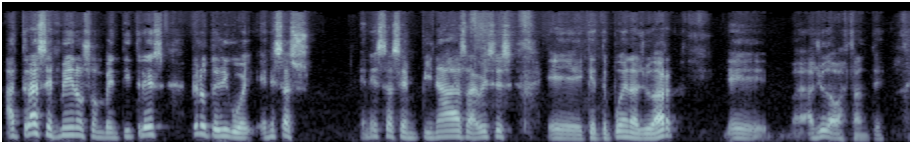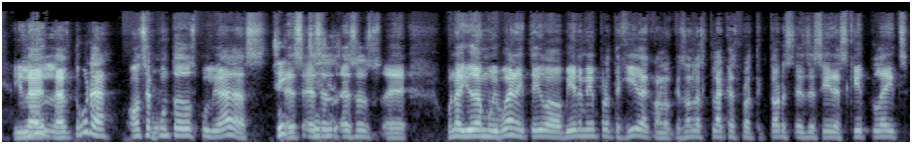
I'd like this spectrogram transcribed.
Atrás es menos, son 23, pero te digo, en esas, en esas empinadas a veces que te pueden ayudar, ayuda bastante. Y la, altura, 11.2 pulgadas. Sí, eso, es eh, una ayuda muy buena y te digo, viene bien protegida con lo que son las placas protectores, es decir, skid plates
